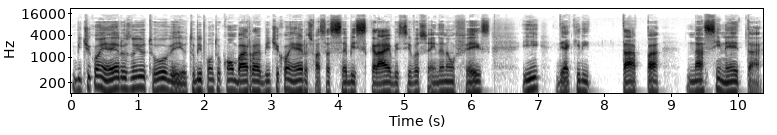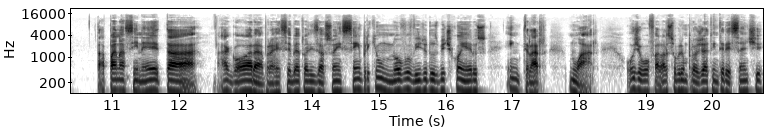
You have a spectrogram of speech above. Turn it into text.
Bitcoinheiros no YouTube, youtube.com.br Bitcoinheiros. Faça subscribe se você ainda não fez e dê aquele tapa na sineta. Tapa na sineta! Agora para receber atualizações sempre que um novo vídeo dos Bitcoinheiros entrar no ar. Hoje eu vou falar sobre um projeto interessante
